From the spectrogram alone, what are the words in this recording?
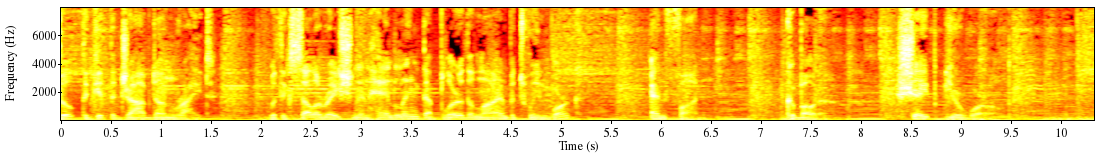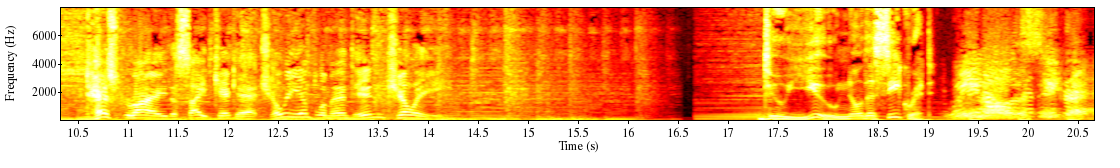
Built to get the job done right, with acceleration and handling that blur the line between work and fun. Kubota. Shape your world. Test ride the Sidekick at Chili Implement in Chili. Do you know the secret? We know the secret.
